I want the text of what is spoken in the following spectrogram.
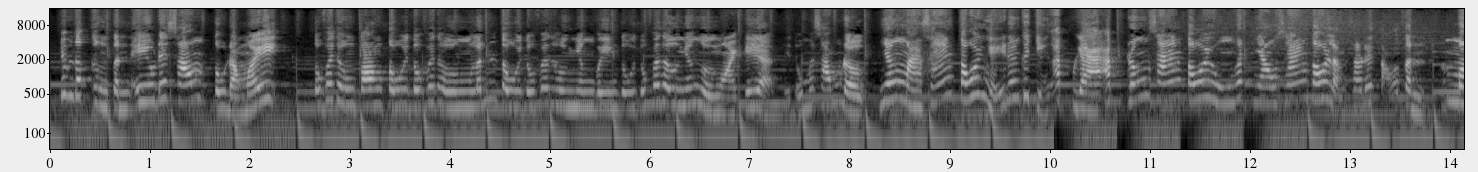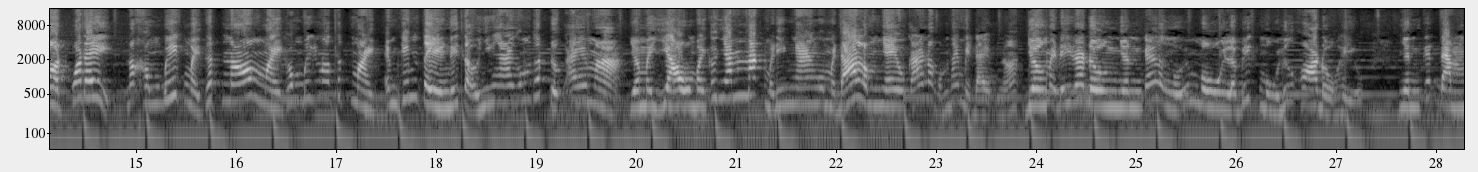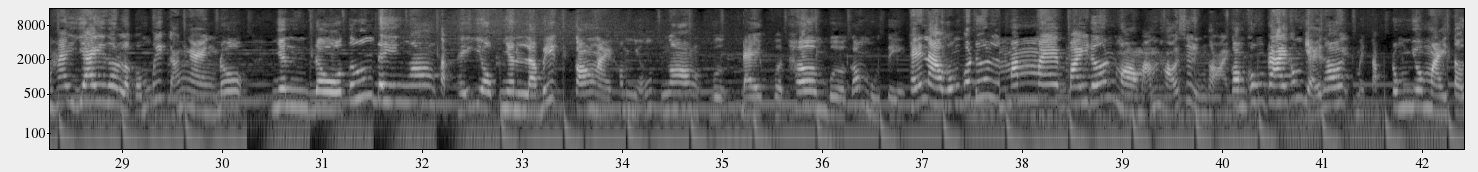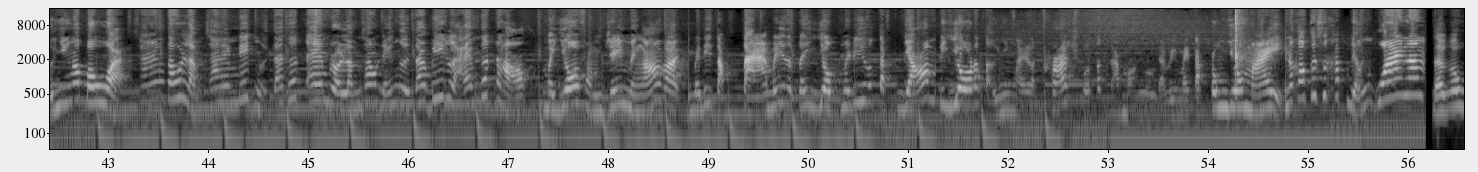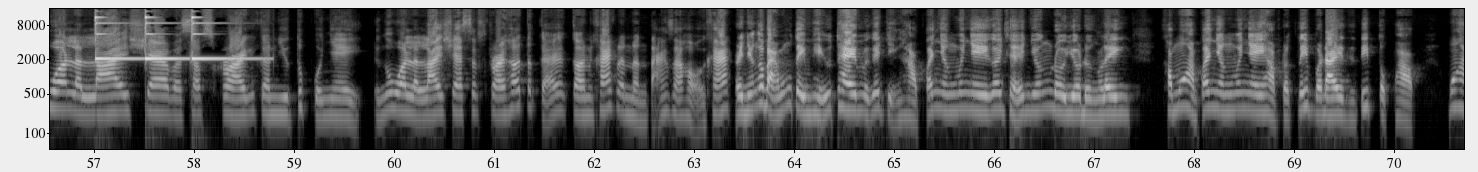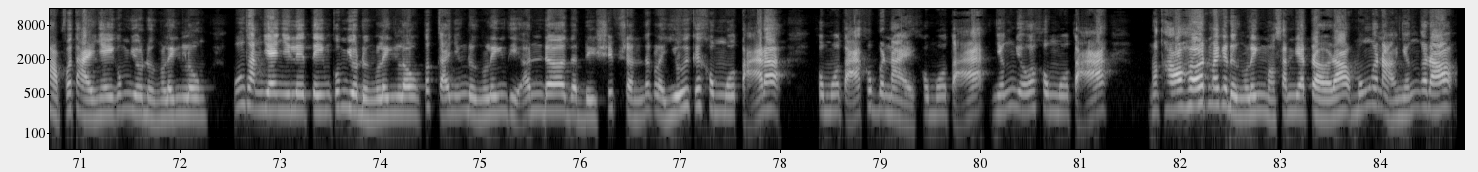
chúng ta cần tình yêu để sống. Tôi đồng ý tôi phải thương con tôi tôi phải thương lính tôi tôi phải thương nhân viên tôi tôi phải thương những người ngoài kia thì tôi mới sống được. Nhưng mà sáng tối nghĩ đến cái chuyện ấp gà, ấp trứng, sáng tối hung hít nhau, sáng tối làm sao để tỏ tình. Mệt quá đi, nó không biết mày thích nó, mày không biết nó thích mày. Em kiếm tiền đi, tự nhiên ai cũng thích được em à. Giờ mày giàu, mày có nhắm mắt, mày đi ngang qua, mày đá lông nheo cái nó cũng thấy mày đẹp nữa. Giờ mày đi ra đường nhìn cái là ngửi mùi là biết mùi nước hoa đồ hiệu. Nhìn cái đầm hai giây thôi là cũng biết cả ngàn đô nhìn đồ tướng đi ngon, tập thể dục. Nhìn là biết con này không những ngon, vừa đẹp, vừa thơm, vừa có mùi tiền. Thế nào cũng có đứa mâm me bay đến mò mẫm hỏi số điện thoại. Còn con trai cũng vậy thôi. Mày tập trung vô mày, tự nhiên nó bu à. Sáng tối làm sao em biết người ta thích em, rồi làm sao để người ta biết là em thích họ? Mày vô phòng gym mày ngó coi. Mày đi tập tạ mày đi tập thể dục, mày đi vô tập gió mày đi vô đó tự nhiên mày là crush của tất cả mọi người. Tại vì mày tập trung vô mày. Nó có cái sức hấp dẫn quá lắm. Đừng có quên là like, share và subscribe cái kênh youtube của nhi. Đừng có quên là like like share, subscribe hết tất cả các kênh khác trên nền tảng xã hội khác. Rồi những các bạn muốn tìm hiểu thêm về cái chuyện học cá nhân với nhi, có thể nhấn đôi vô đường link. Không muốn học cá nhân với nhi, học trực tiếp ở đây thì tiếp tục học. Muốn học với thầy nhi cũng vô đường link luôn. Muốn tham gia nhi lê tim cũng vô đường link luôn. Tất cả những đường link thì under the description, tức là dưới cái khung mô tả đó. Khung mô tả khúc bên này, khung mô tả, nhấn vô cái khung mô tả. Nó khó hết mấy cái đường link màu xanh da trời đó. Muốn cái nào nhấn cái đó.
